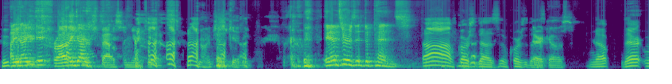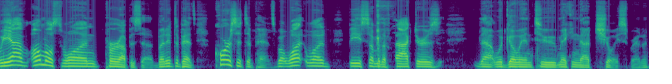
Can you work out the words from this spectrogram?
Who? I- could- I- you it- trust I got- your spouse and your kids no i'm just kidding Answer is it depends. Ah, of course it does. Of course it does. There it goes. Yep. There we have almost one per episode, but it depends. Of course it depends. But what would be some of the factors that would go into making that choice, Brandon?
